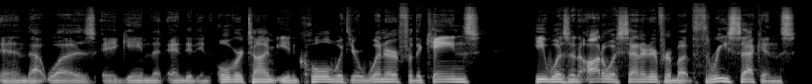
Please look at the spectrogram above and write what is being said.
and that was a game that ended in overtime. Ian Cole with your winner for the Canes. He was an Ottawa Senator for about three seconds,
